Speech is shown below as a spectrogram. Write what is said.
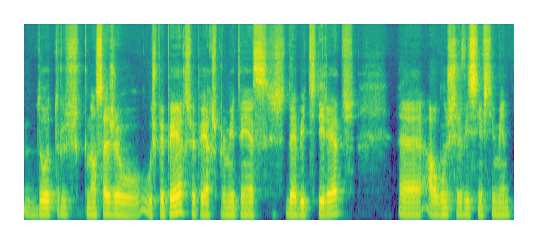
de outros que não sejam os PPRs, os PPRs permitem esses débitos diretos, uh, alguns serviços de investimento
